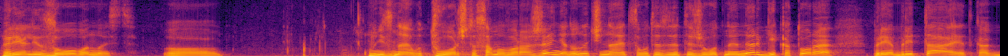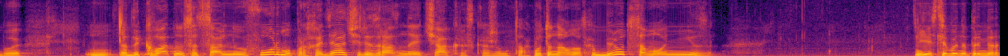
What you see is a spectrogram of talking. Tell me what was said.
реализованность, э, ну не знаю, вот творчество, самовыражение, оно начинается вот из этой животной энергии, которая приобретает как бы адекватную социальную форму, проходя через разные чакры, скажем так. Вот она у нас как берет с самого низа. Если вы, например,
